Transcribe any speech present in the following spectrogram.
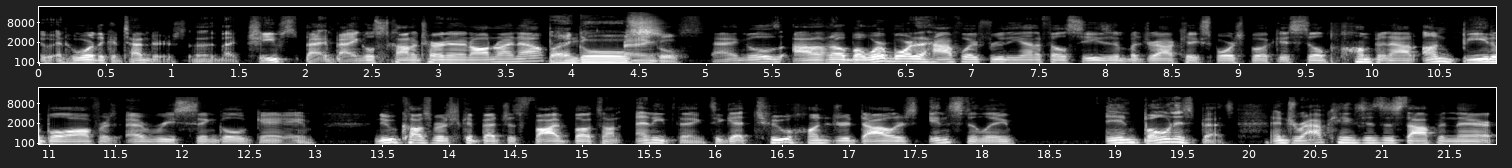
and who are the contenders? Uh, like Chiefs, ba- Bengals, kind of turning it on right now. Bengals. Bengals. Bengals, I don't know, but we're more than halfway through the NFL season. But DraftKings Sportsbook is still pumping out unbeatable offers every single game. New customers can bet just five bucks on anything to get two hundred dollars instantly in bonus bets. And DraftKings isn't stopping there.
